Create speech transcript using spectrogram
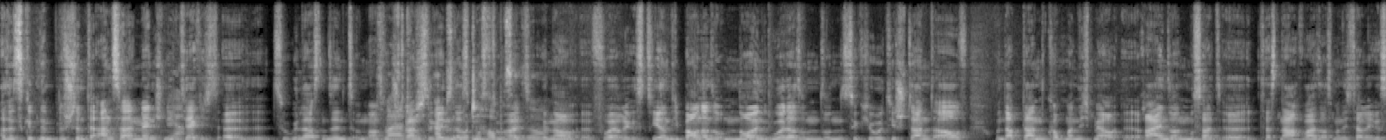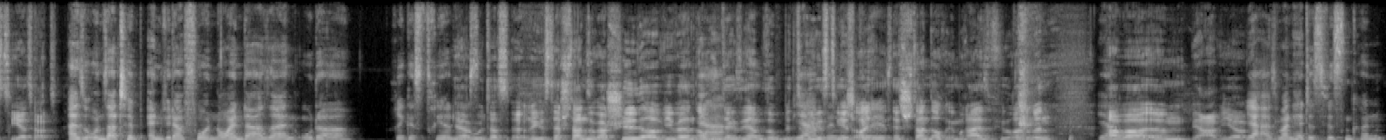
Also es gibt eine bestimmte Anzahl an Menschen, die Ja. täglich äh, zugelassen sind, um auf den Strand zu gehen. Das musst du halt genau äh, vorher registrieren. Die bauen dann so um 9 Uhr da so einen, so einen Security-Stand auf und ab dann kommt man nicht mehr äh, rein, sondern muss halt äh, das nachweisen, dass man sich da registriert hat. Also unser Tipp, entweder vor neun da sein oder registrieren Ja müssen. gut, das äh, Register stand sogar Schilder, wie wir dann auch Ja. hinterher gesehen haben, so bitte sie registriert euch. gelesen. Es stand auch im Reiseführer drin. Ja. Aber ähm, ja, wir, Ja, also man hätte es wissen können.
